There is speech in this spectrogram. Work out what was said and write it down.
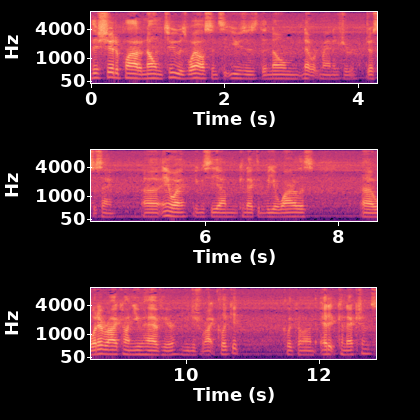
this should apply to GNOME 2 as well, since it uses the GNOME Network Manager just the same. Uh, anyway, you can see I'm connected via wireless. Uh, whatever icon you have here, you just right click it, click on edit connections,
